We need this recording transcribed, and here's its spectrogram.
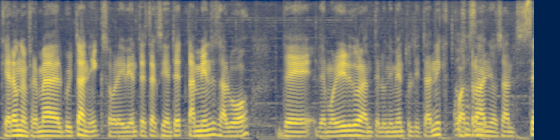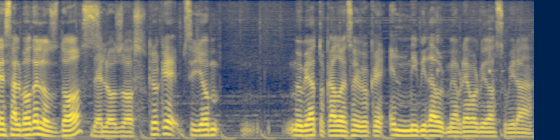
que era una enfermera del Britannic, sobreviviente de este accidente, también se salvó de, de morir durante el hundimiento del Titanic sea, cuatro se- años antes Se salvó de los dos. de los dos. Creo que si yo me hubiera tocado eso, yo creo que en mi vida me habría volvido a subir a,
